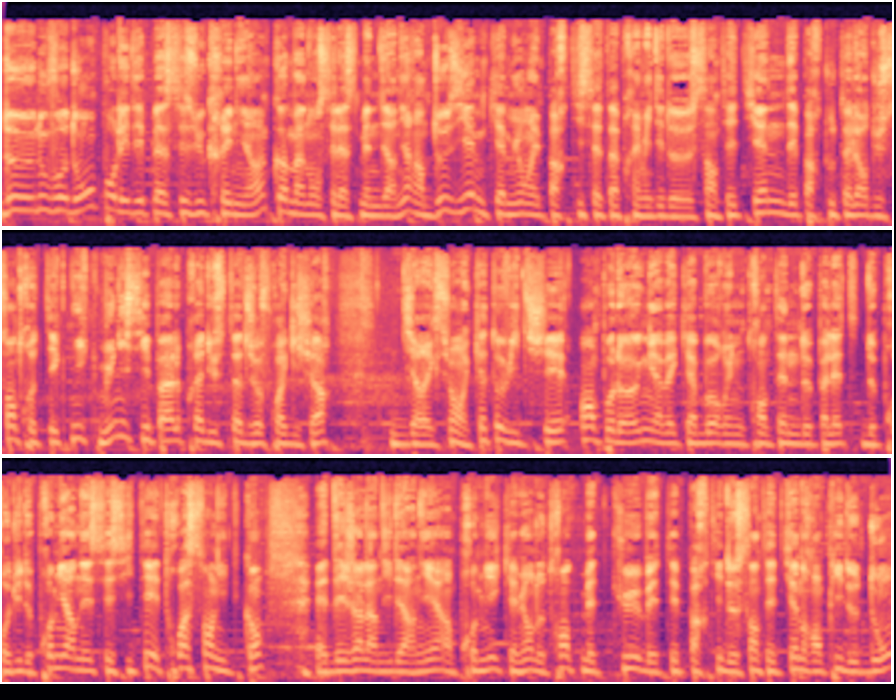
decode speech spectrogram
De nouveaux dons pour les déplacés ukrainiens. Comme annoncé la semaine dernière, un deuxième camion est parti cet après-midi de Saint-Etienne, départ tout à l'heure du centre technique municipal près du stade Geoffroy Guichard. Direction à Katowice en Pologne avec à bord une trentaine de palettes de produits de première nécessité et 300 litres de camp. Déjà lundi dernier, un premier camion de 30 mètres cubes était parti de Saint-Etienne rempli de dons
